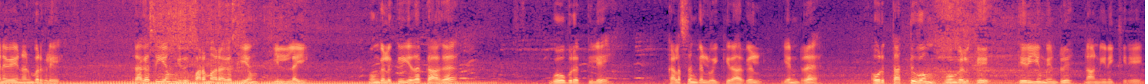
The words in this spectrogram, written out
எனவே நண்பர்களே ரகசியம் இது பரம ரகசியம் இல்லை. உங்களுக்கு எதற்காக கோபுரத்திலே கலசங்கள் வைக்கிறார்கள் என்ற ஒரு தத்துவம் உங்களுக்கு தெரியும் என்று நான் நினைக்கிறேன்.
